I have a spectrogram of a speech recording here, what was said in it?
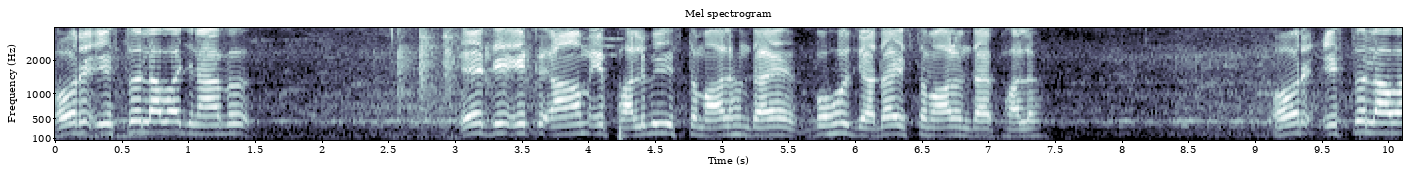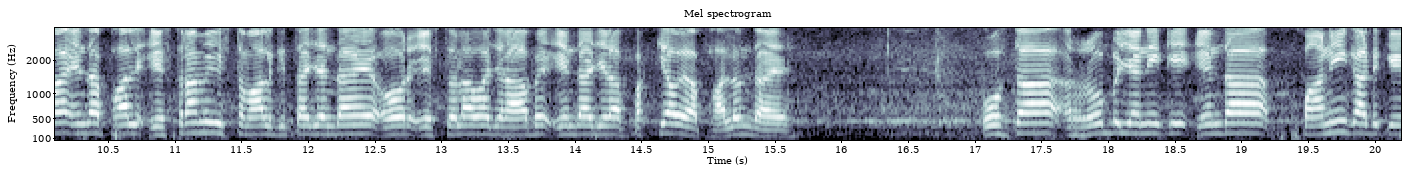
ਔਰ ਇਸ ਤੋਂ ਇਲਾਵਾ ਜਨਾਬ ਇਹ ਦੇ ਇੱਕ ਆਮ ਇਹ ਫਲ ਵੀ ਇਸਤੇਮਾਲ ਹੁੰਦਾ ਹੈ, ਬਹੁਤ ਜ਼ਿਆਦਾ ਇਸਤੇਮਾਲ ਹੁੰਦਾ ਹੈ ਫਲ। ਔਰ ਇਸ ਤੋਂ ਇਲਾਵਾ ਇਹਦਾ ਫਲ ਇਸ ਤਰ੍ਹਾਂ ਵੀ ਇਸਤੇਮਾਲ ਕੀਤਾ ਜਾਂਦਾ ਹੈ ਔਰ ਇਸ ਤੋਂ ਇਲਾਵਾ ਜਨਾਬ ਇਹਦਾ ਜਿਹੜਾ ਪੱਕਿਆ ਹੋਇਆ ਫਲ ਹੁੰਦਾ ਹੈ ਉਸ ਦਾ ਰੁੱਬ ਯਾਨੀ ਕਿ ਇਹਦਾ ਪਾਣੀ ਕੱਢ ਕੇ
